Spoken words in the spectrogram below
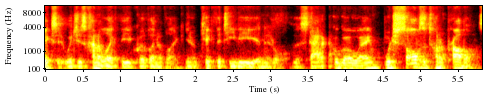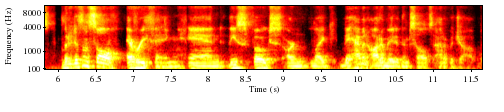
fix it, which is kind of like the equivalent of like, you know, kick the TV and it'll, the static will go away, which solves a ton of problems, but it doesn't solve everything. And these folks are like, they haven't automated themselves out of a job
